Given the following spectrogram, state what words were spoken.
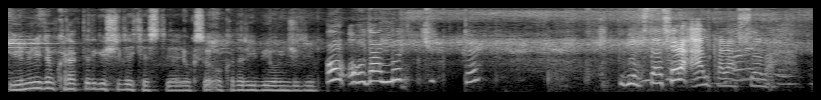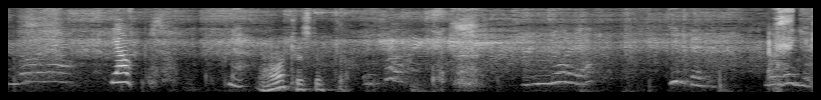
Yemin ediyorum karakteri güçlü diye kesti ya. Yoksa o kadar iyi bir oyuncu değil. O oradan nasıl çıktı? Bir göstersene arkadaşlara. Ya Aha kestim. Böyle git.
